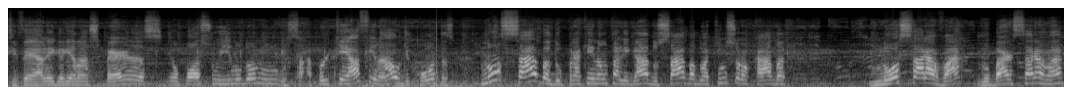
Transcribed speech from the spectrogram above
tiver alegria nas pernas, eu posso ir no domingo, porque afinal de contas, no sábado, para quem não tá ligado, sábado aqui em Sorocaba, no Saravá, no bar Saravá,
